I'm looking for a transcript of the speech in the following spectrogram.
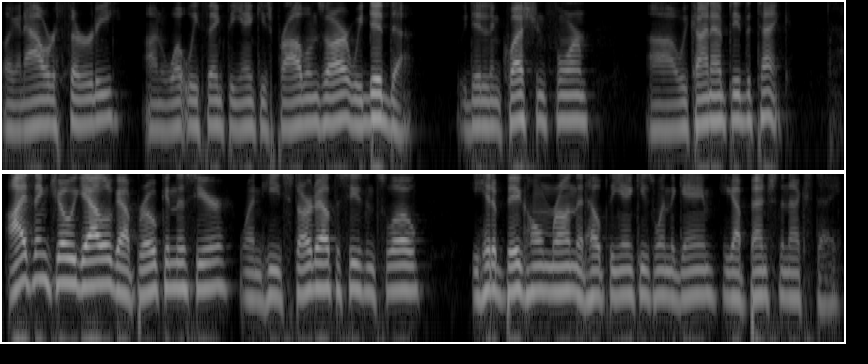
like an hour 30 on what we think the Yankees' problems are, we did that. We did it in question form. Uh, we kind of emptied the tank. I think Joey Gallo got broken this year when he started out the season slow. He hit a big home run that helped the Yankees win the game. He got benched the next day.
